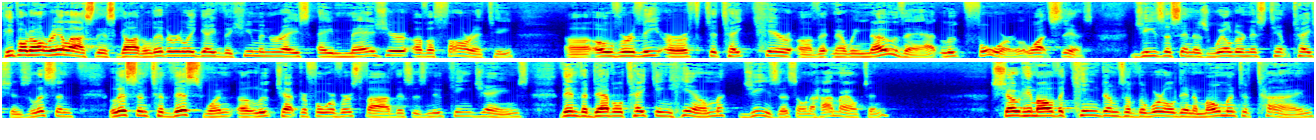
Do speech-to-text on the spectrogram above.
People don't realize this. God literally gave the human race a measure of authority uh, over the earth to take care of it. Now we know that. Luke 4, watch this. Jesus in his wilderness temptations. Listen, listen to this one, uh, Luke chapter 4, verse 5. This is New King James. Then the devil taking him, Jesus, on a high mountain, showed him all the kingdoms of the world in a moment of time.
